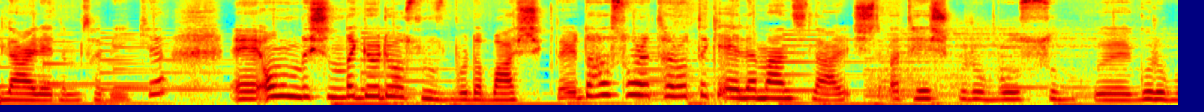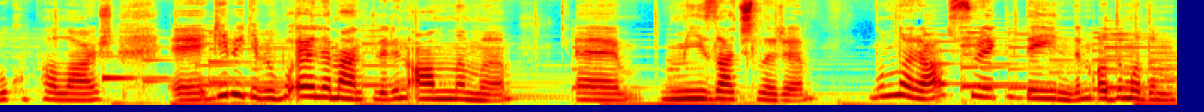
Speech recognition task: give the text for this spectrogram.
ilerledim tabii ki. E, onun dışında görüyorsunuz burada başlıkları. Daha sonra tarottaki elementler, işte ateş grubu, su e, grubu, kupalar e, gibi gibi bu elementlerin anlamı, e, mizaçları bunlara sürekli değindim. Adım adım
